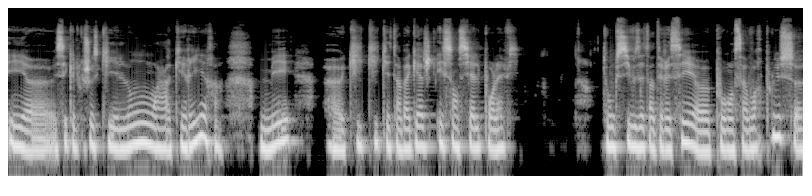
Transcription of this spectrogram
Et euh, c'est quelque chose qui est long à acquérir, mais euh, qui, qui, qui, est un bagage essentiel pour la vie. Donc si vous êtes intéressé euh, pour en savoir plus, euh,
